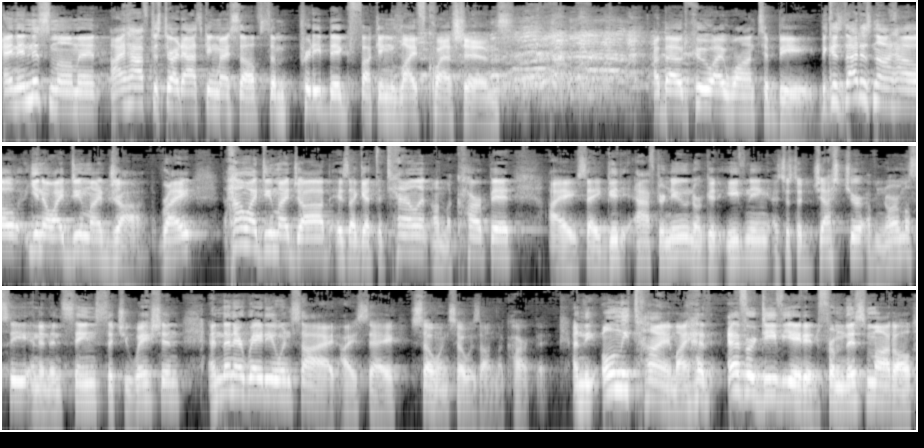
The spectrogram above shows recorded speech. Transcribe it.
And in this moment, I have to start asking myself some pretty big fucking life questions about who I want to be. Because that is not how, you know, I do my job, right? How I do my job is I get the talent on the carpet. I say good afternoon or good evening as just a gesture of normalcy in an insane situation. And then I radio inside. I say, so and so is on the carpet. And the only time I have ever deviated from this model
